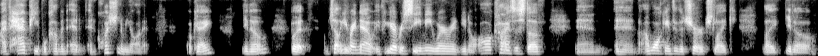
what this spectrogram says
i've had people come in and, and question me on it okay you know. But I'm telling you right now, if you ever see me wearing, you know, all kinds of stuff, and and I'm walking through the church like, like you know,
